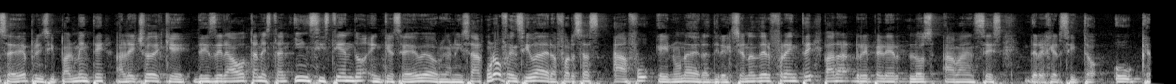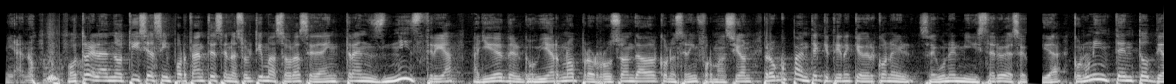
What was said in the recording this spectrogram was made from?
se debe principalmente al hecho de que desde la OTAN están insistiendo en que se debe organizar una ofensiva de las fuerzas AFU en una de las direcciones del frente para repeler los avances del ejército ucraniano. otra de las noticias importantes en las últimas horas se da en Transnistria. Allí desde el gobierno prorruso han dado a conocer información preocupante que tiene que ver con el, según el Ministerio de Seguridad, con un intento de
